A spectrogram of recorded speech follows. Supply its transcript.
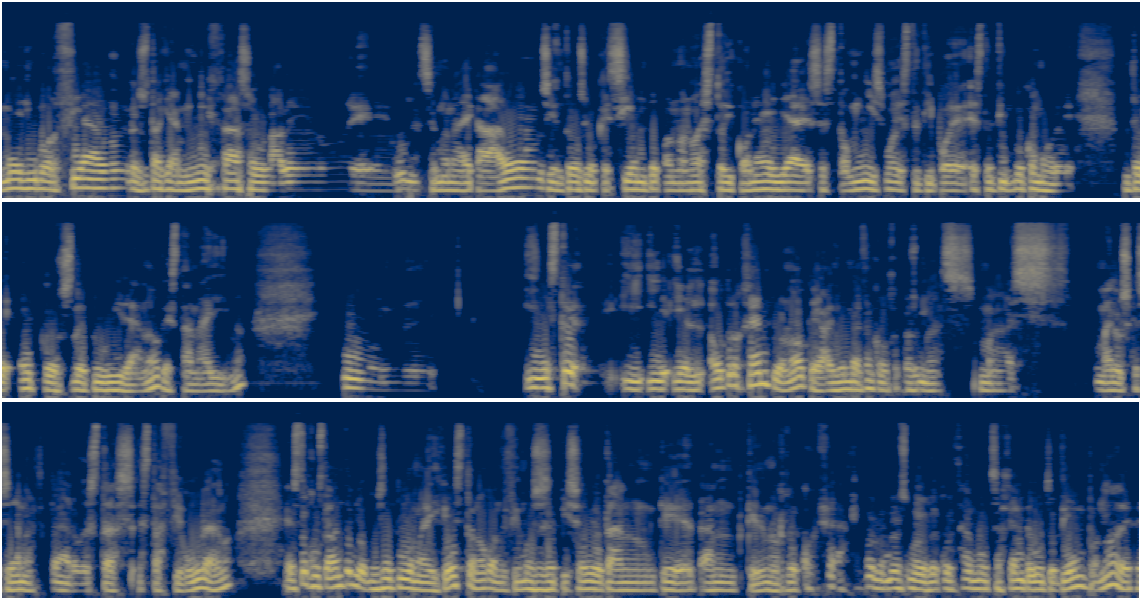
me he divorciado y resulta que a mi hija solo la veo eh, una semana de cada dos y entonces lo que siento cuando no estoy con ella es esto mismo y este tipo de, este tipo como de, de ecos de tu vida, ¿no? Que están ahí, ¿no? Y, y este, y, y, el otro ejemplo, ¿no? Que a mí me parecen ejemplos más, más los que sean más claro estas, estas figuras, ¿no? Esto justamente lo puse tuvo manifiesto, ¿no? Cuando hicimos ese episodio tan que, tan, que nos recuerda, por lo menos me recuerda a mucha gente mucho tiempo, ¿no? De,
